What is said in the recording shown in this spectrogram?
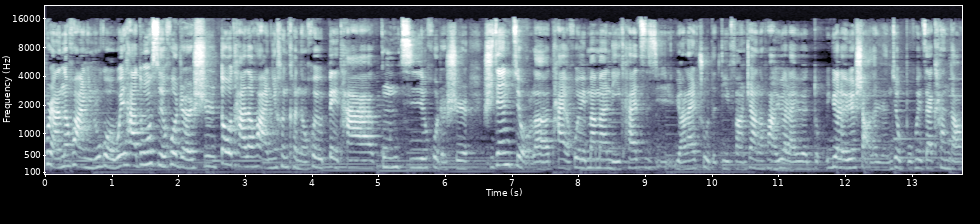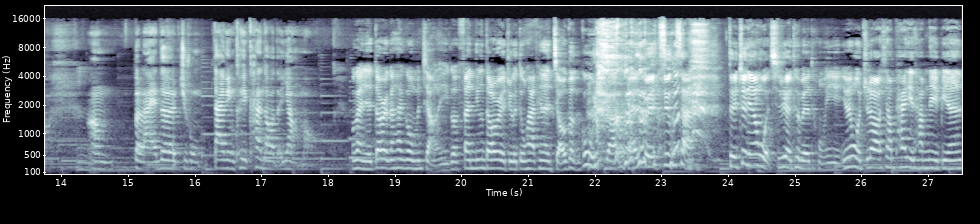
不然的话，你如果喂它东西或者是逗它的话，你很可能会被它攻击，或者是时间久了，它也会慢慢离开自己原来住的地方。这样的话，越来越多、越来越少的人就不会再看到，嗯，本来的这种 diving 可以看到的样貌。我感觉 Dory 刚才给我们讲了一个《Finding Dory》这个动画片的脚本故事啊，感觉特别精彩。对这点我其实也特别同意，因为我知道像 Patty 他们那边，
